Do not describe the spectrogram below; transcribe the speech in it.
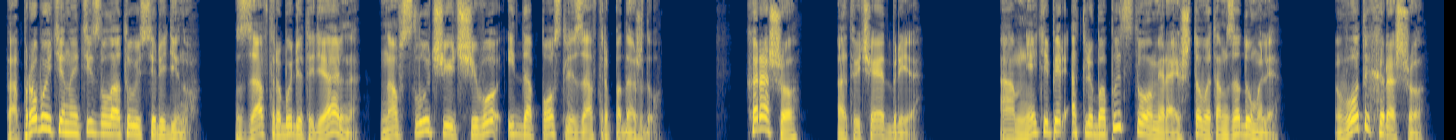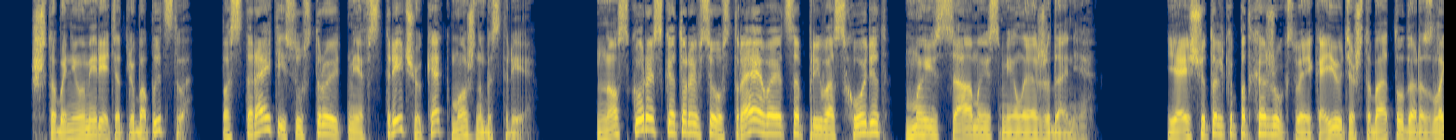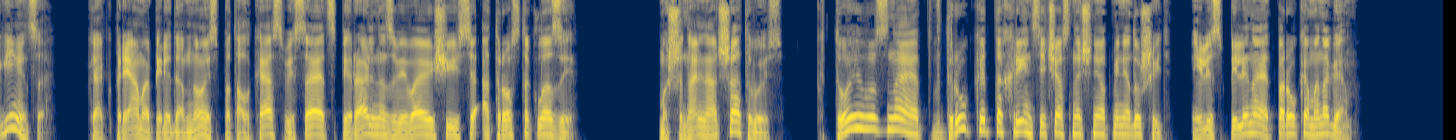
Попробуйте найти золотую середину. Завтра будет идеально, но в случае чего и до послезавтра подожду». «Хорошо», — отвечает Брия. «А мне теперь от любопытства умираешь, что вы там задумали?» «Вот и хорошо. Чтобы не умереть от любопытства, постарайтесь устроить мне встречу как можно быстрее». Но скорость, с которой все устраивается, превосходит мои самые смелые ожидания. Я еще только подхожу к своей каюте, чтобы оттуда разлогиниться, как прямо передо мной с потолка свисает спирально завивающийся отросток лозы. Машинально отшатываюсь. Кто его знает, вдруг эта хрень сейчас начнет меня душить или спеленает по рукам и ногам.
